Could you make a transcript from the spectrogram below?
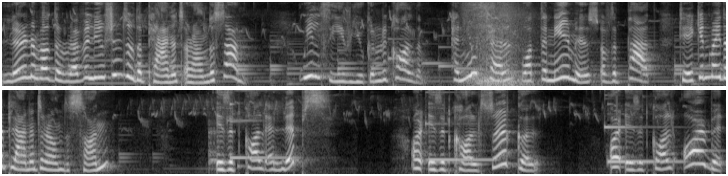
learn about the revolutions of the planets around the sun. We'll see if you can recall them. Can you tell what the name is of the path taken by the planet around the sun? Is it called ellipse? Or is it called circle? Or is it called orbit?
